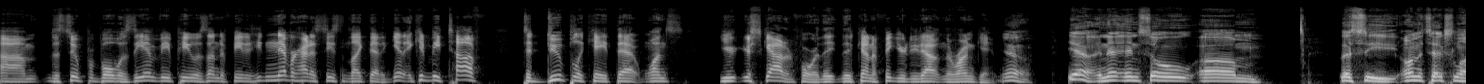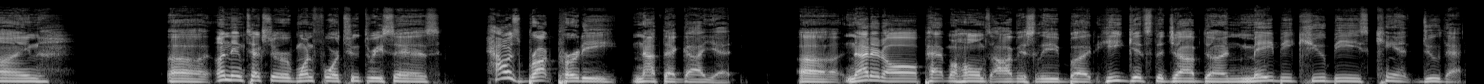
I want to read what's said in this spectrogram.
um, the Super Bowl, was the MVP, was undefeated. He never had a season like that again. It could be tough to duplicate that once you're, you're scouted for. They they kind of figured it out in the run game. Yeah, yeah, and and so um, let's see on the text line. Uh, unnamed texter one four two three says, "How is Brock Purdy not that guy yet?" Uh, not at all. Pat Mahomes, obviously, but he gets the job done. Maybe QBs can't do that.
